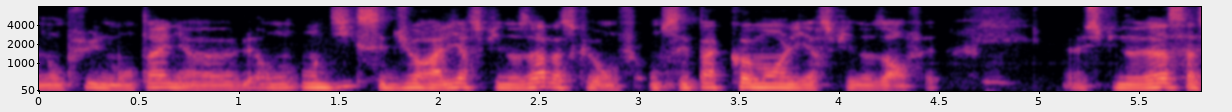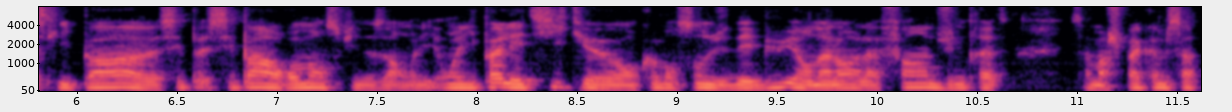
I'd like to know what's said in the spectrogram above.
non plus une montagne. Euh, on, dit que c'est dur à lire Spinoza parce qu'on ne sait pas comment lire Spinoza en fait. Euh, Spinoza, ça se lit pas, c'est pas, pas un roman Spinoza. On lit, lit pas l'éthique en commençant du début et en allant à la fin d'une traite. Ça marche pas comme ça.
